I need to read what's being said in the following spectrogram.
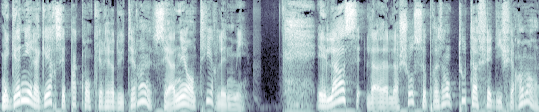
Mais gagner la guerre, c'est pas conquérir du terrain, c'est anéantir l'ennemi. Et là, la, la chose se présente tout à fait différemment.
